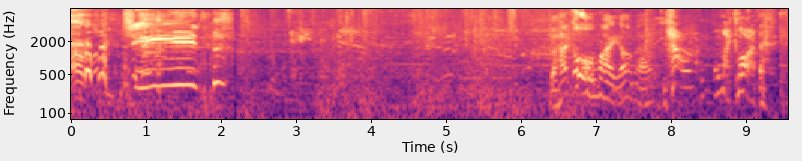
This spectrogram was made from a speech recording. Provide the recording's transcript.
Oh, jeez! The heck? Oh my! Oh my! How? Oh my god.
